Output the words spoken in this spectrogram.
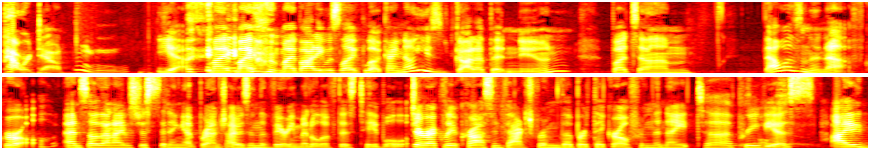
Powered down. yeah my my my body was like look i know you got up at noon but um that wasn't enough girl and so then i was just sitting at brunch i was in the very middle of this table directly across in fact from the birthday girl from the night uh, previous i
